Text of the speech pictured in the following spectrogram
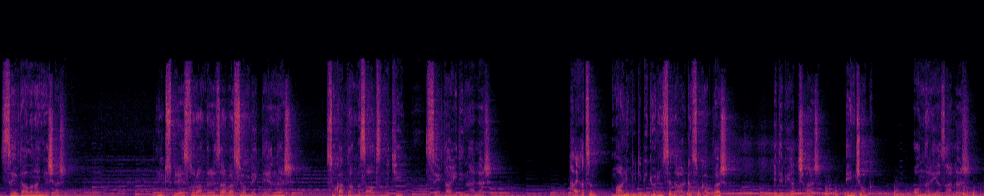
sevdalanan yaşar. Lüks bir restoranda rezervasyon bekleyenler sokak lambası altındaki sevdayı dinlerler. Hayatın mağlubu gibi görünse de arka sokaklar, edebiyatçılar en çok onları yazarlar.''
